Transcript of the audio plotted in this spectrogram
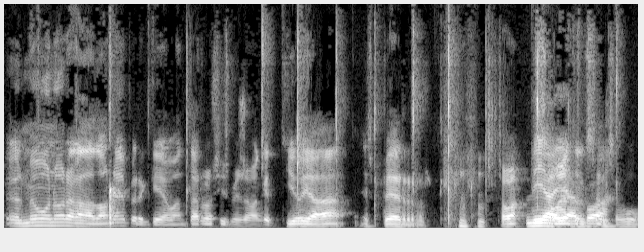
el meu honor a la dona, perquè aguantar-lo sis mesos amb aquest tio ja és per... Dia, ja, el clar. cel, segur.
